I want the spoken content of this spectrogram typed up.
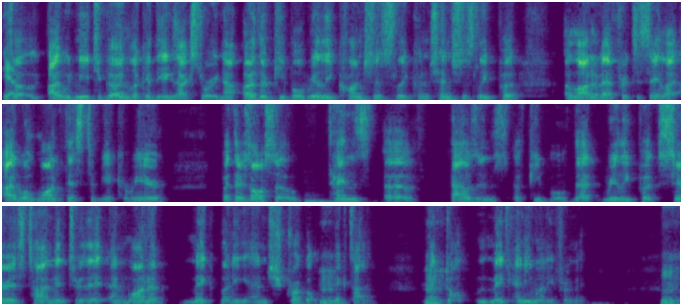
Yeah. So I would need to go and look at the exact story. Now, other people really consciously, conscientiously put a lot of effort to say, like, I won't want this to be a career. But there's also tens of thousands of people that really put serious time into it and want to make money and struggle Hmm. big time Hmm. and don't make any money from it. Hmm.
